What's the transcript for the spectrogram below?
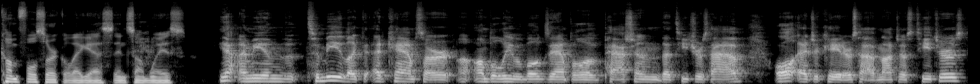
come full circle, I guess, in some ways. Yeah, I mean, to me, like the ed camps are an unbelievable example of passion that teachers have. All educators have, not just teachers.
